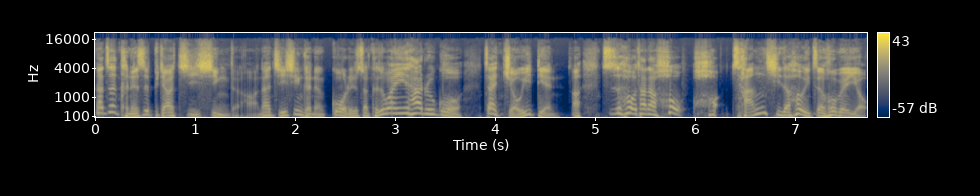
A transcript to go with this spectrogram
那这可能是比较急性的哈，那急性可能过了就算，可是万一他如果再久一点啊，之后他的后后长期的后遗症会不会有？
